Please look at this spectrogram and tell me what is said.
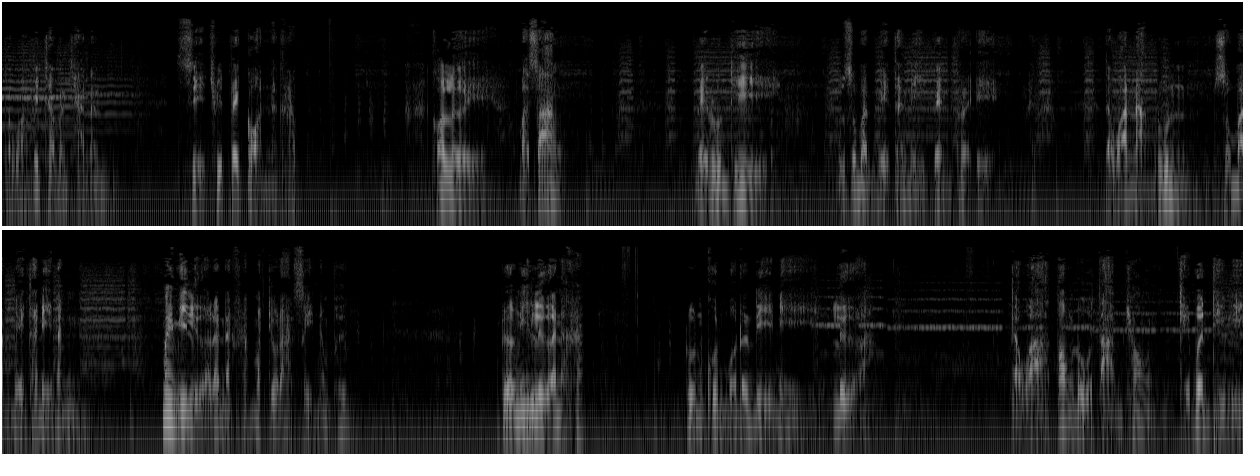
แต่ว่ามิตรชัยบัญชานั้นเสียชีวิตไปก่อนนะครับ ก็เลยมาสร้างในรุ่นที่คุณสมบัติเมธานีเป็นพระเอกนะครับ แต่ว่าหนังรุ่นสมบัติเมธานีนั้นไม่มีเหลือแล้วนะครับ มัจจุราชสีน้ำผึ้งเรื่องนี้เหลือนะครับ รุ่นคุณมรดีนี่เหลือ แต่ว่าต้องดูตามช่องเคเบิลทีวี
